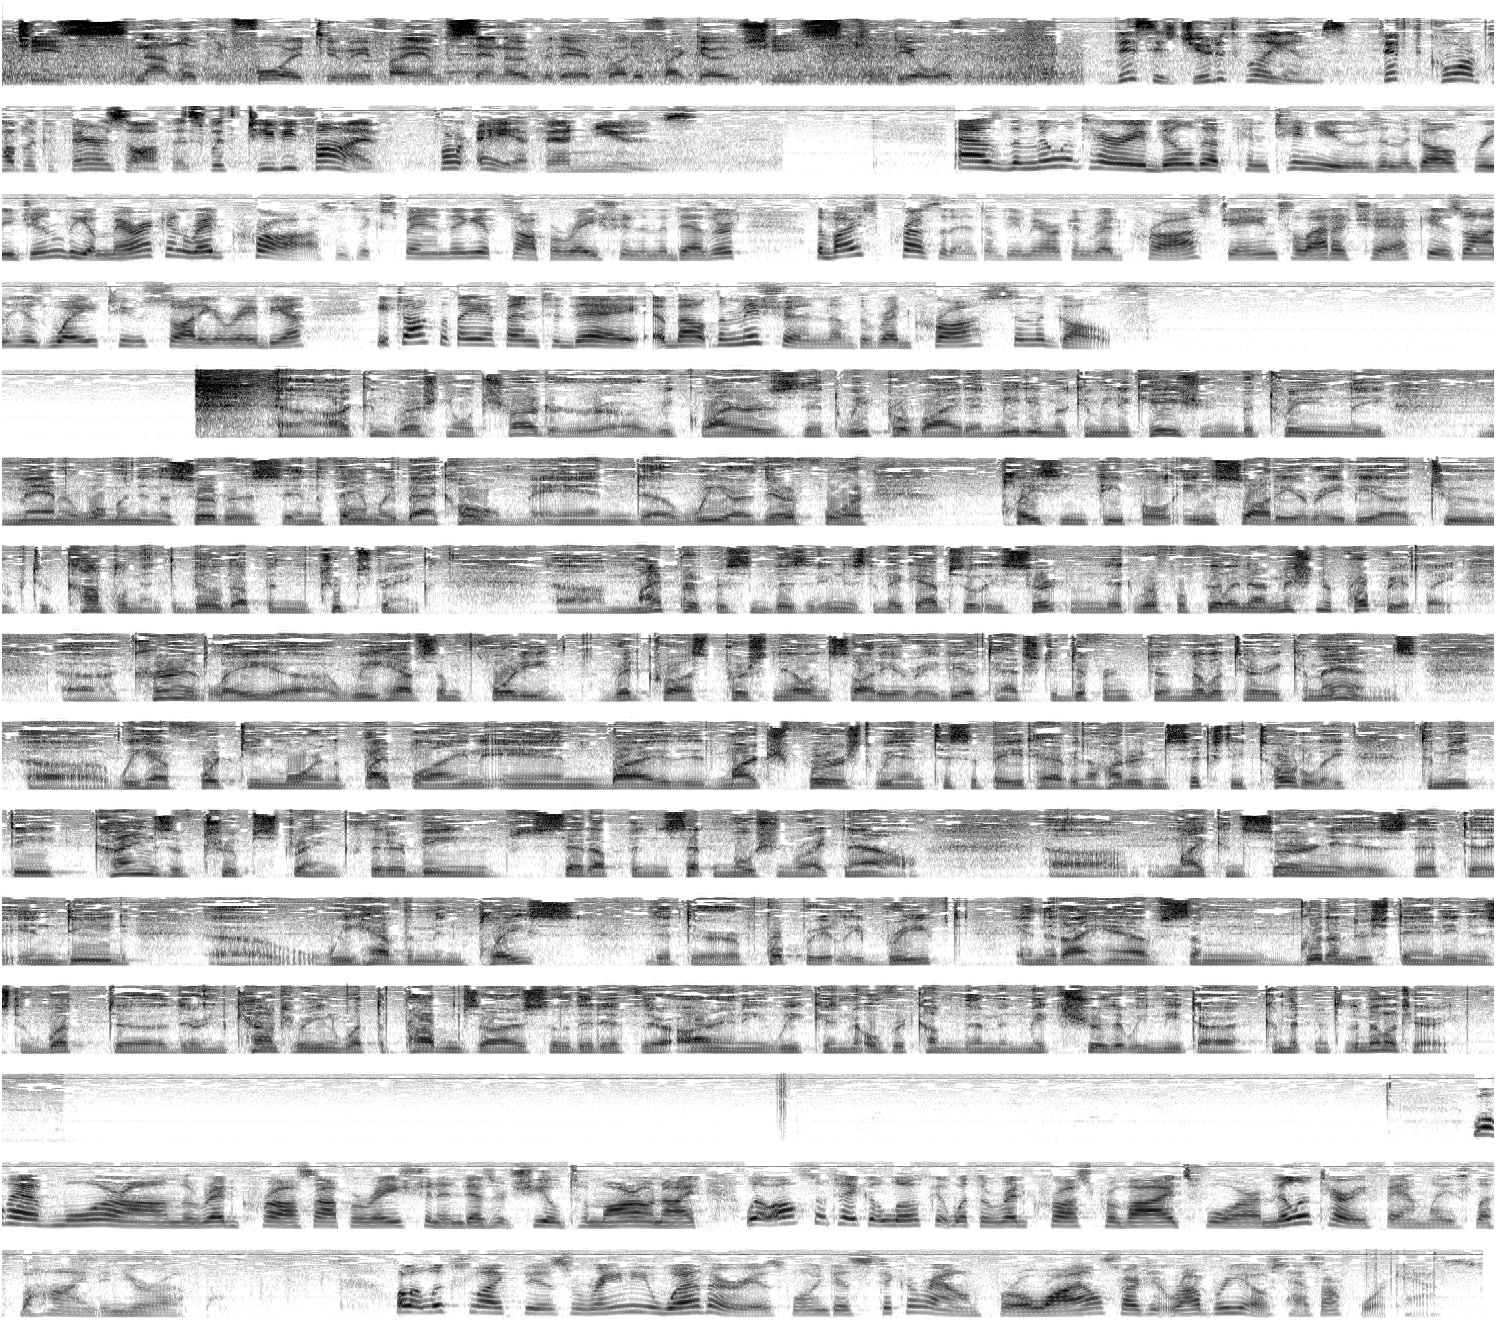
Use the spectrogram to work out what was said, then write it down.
She's not looking forward to me if I am sent over there, but if I go, she can deal with it. This is Judith Williams, 5th Corps Public Affairs Office with TV5 for AFN News. As the military buildup continues in the Gulf region, the American Red Cross is expanding its operation in the desert. The Vice President of the American Red Cross, James Hlaticek, is on his way to Saudi Arabia. He talked with AFN today about the mission of the Red Cross in the Gulf. Uh, our congressional charter uh, requires that we provide a medium of communication between the man or woman in the service and the family back home. And uh, we are therefore placing people in Saudi Arabia to, to complement the buildup in the troop strength. Uh, my purpose in visiting is to make absolutely certain that we're fulfilling our mission appropriately. Uh, currently, uh, we have some 40 Red Cross personnel in Saudi Arabia attached to different uh, military commands. Uh, we have 14 more in the pipeline, and by March 1st, we anticipate having 160 totally to meet the kinds of troop strength that are being set up and set in motion right now. Uh, my concern is that uh, indeed uh, we have them in place, that they're appropriately briefed, and that I have some good understanding as to what uh, they're encountering, what the problems are, so that if there are any, we can overcome them and make sure that we meet our commitment to the military. Have more on the Red Cross operation in Desert Shield tomorrow night. We'll also take a look at what the Red Cross provides for military families left behind in Europe. Well, it looks like this rainy weather is going to stick around for a while. Sergeant Rob Rios has our forecast.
